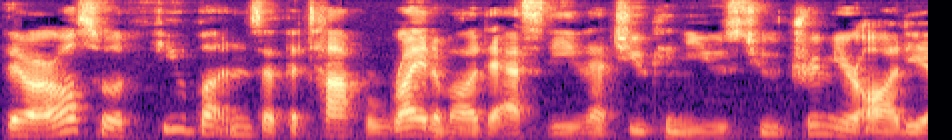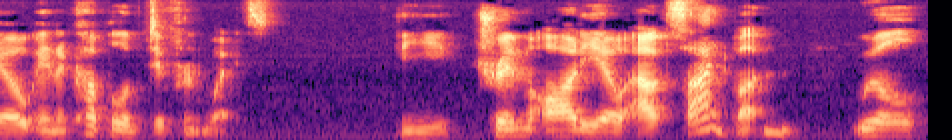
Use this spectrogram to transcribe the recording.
There are also a few buttons at the top right of Audacity that you can use to trim your audio in a couple of different ways. The Trim Audio Outside button will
